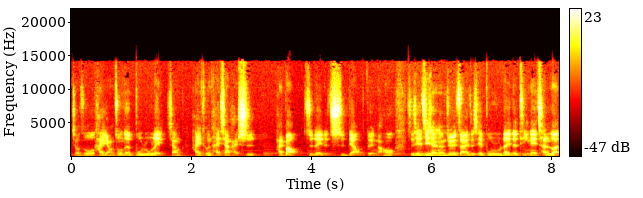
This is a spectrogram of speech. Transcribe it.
叫做海洋中的哺乳类，像海豚、海象、海狮。海豹之类的吃掉，对，然后这些寄生虫就会在这些哺乳类的体内产卵，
